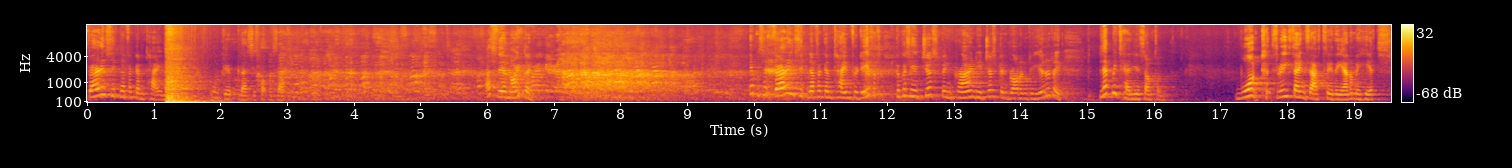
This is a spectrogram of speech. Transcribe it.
very significant times. Oh dear bless us, what was that? That's the anointing. it was a very significant time for David because he had just been crowned, he had just been brought into unity. Let me tell you something. Three things actually the enemy hates.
